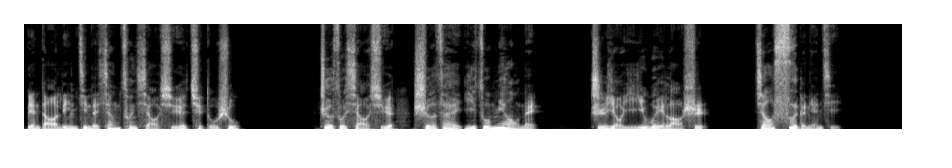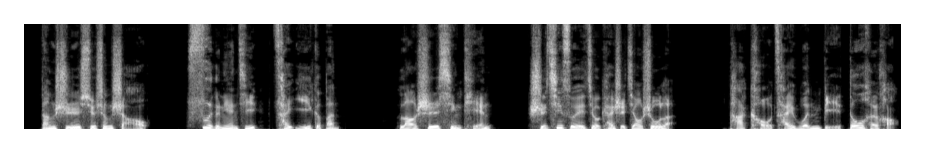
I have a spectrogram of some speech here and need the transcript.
便到邻近的乡村小学去读书。这所小学设在一座庙内，只有一位老师，教四个年级。当时学生少，四个年级才一个班。老师姓田。十七岁就开始教书了，他口才、文笔都很好。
